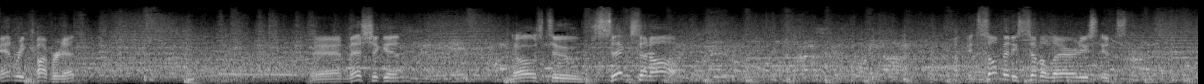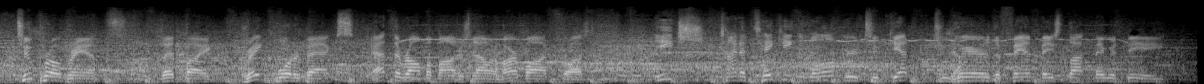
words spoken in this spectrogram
and recovered it. And Michigan goes to 6 and 0. It's so many similarities, it's two programs led by great quarterbacks at the alma maters now in Harbaugh and Frost, each kind of taking longer to get to where the fan base thought they would be.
